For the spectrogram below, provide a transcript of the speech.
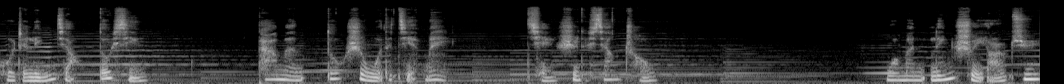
或者菱角都行。她们都是我的姐妹，前世的乡愁。我们临水而居，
